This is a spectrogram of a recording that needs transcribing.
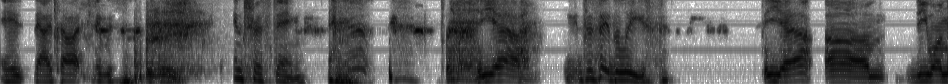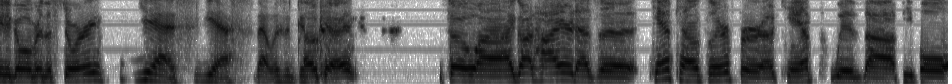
It, I thought it was interesting. yeah. To say the least. Yeah. Um, do you want me to go over the story? Yes, yes, that was a good. Okay. Story. So uh, I got hired as a camp counselor for a camp with uh, people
